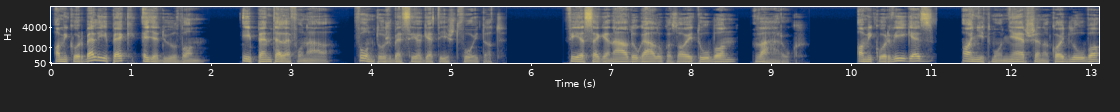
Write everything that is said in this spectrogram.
Amikor belépek, egyedül van. Éppen telefonál. Fontos beszélgetést folytat. Félszegen áldogálok az ajtóban, várok. Amikor végez, annyit mond nyersen a kagylóba,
